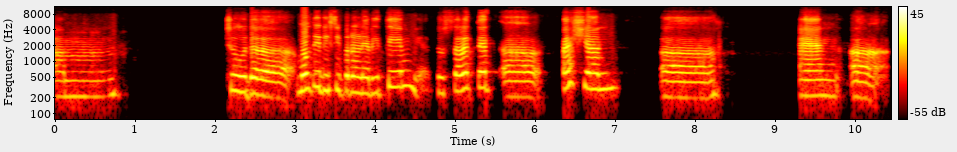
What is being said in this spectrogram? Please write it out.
um, to the multidisciplinary team to select uh, passion uh, and uh,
